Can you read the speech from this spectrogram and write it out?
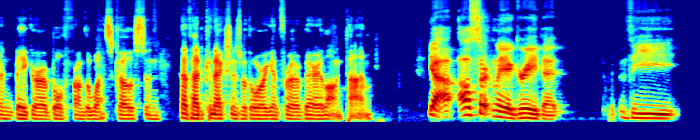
and Baker are both from the West Coast and have had connections with Oregon for a very long time. Yeah, I'll certainly agree that the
